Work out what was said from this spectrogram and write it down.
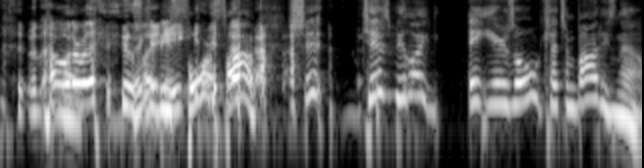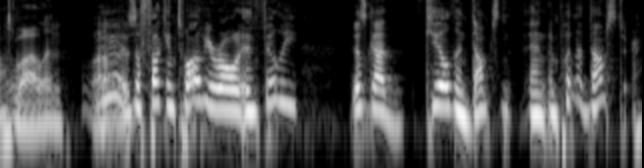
How old are they? It's they like could be eight. four or five. Shit, kids be like eight years old catching bodies now. Wildin'. Yeah, it was a fucking twelve year old in Philly just got killed and dumped and, and put in a dumpster.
